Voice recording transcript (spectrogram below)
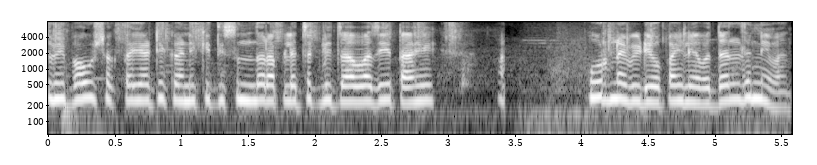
तुम्ही पाहू शकता या ठिकाणी किती सुंदर आपल्या चकलीचा आवाज येत आहे. पूर्ण व्हिडिओ पाहिल्याबद्दल धन्यवाद.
